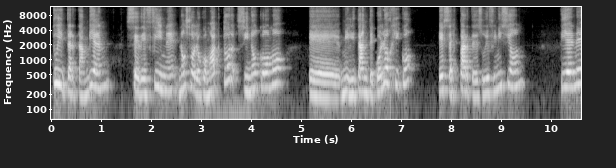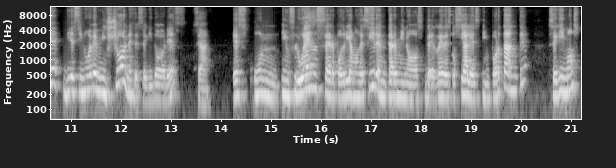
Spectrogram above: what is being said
Twitter también se define no solo como actor, sino como eh, militante ecológico, esa es parte de su definición, tiene 19 millones de seguidores, o sea, es un influencer, podríamos decir, en términos de redes sociales importante. Seguimos.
